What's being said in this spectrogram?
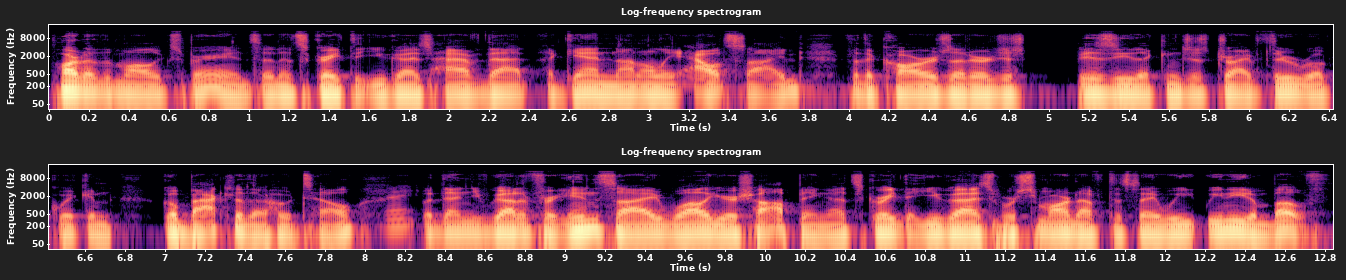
part of the mall experience. And it's great that you guys have that again, not only outside for the cars that are just busy that can just drive through real quick and go back to their hotel, Right. but then you've got it for inside while you're shopping. That's great that you guys were smart enough to say we, we need them both.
